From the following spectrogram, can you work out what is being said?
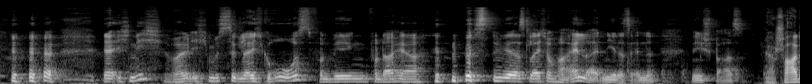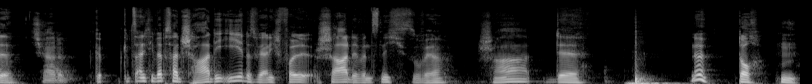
ja, ich nicht, weil ich müsste gleich groß. Von wegen, von daher müssten wir das gleich nochmal einleiten, hier das Ende. Nee, Spaß. Ja, schade. Schade. Gibt's eigentlich die Website schade.de? Das wäre eigentlich voll schade, wenn es nicht so wäre. Schade. Ne, doch. Hm.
